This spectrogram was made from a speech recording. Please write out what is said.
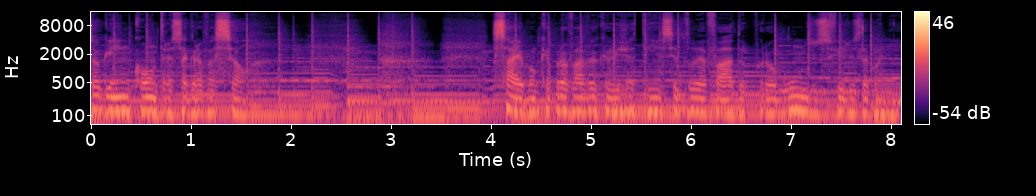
Caso alguém encontre essa gravação, saibam que é provável que eu já tenha sido levado por algum dos filhos da agonia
